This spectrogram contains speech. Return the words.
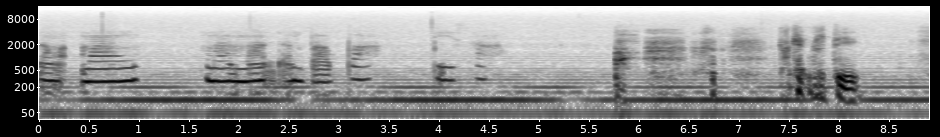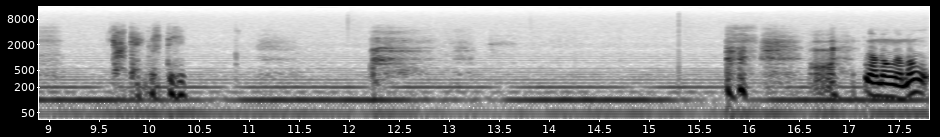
Saya mau mama dan papa pisah. Kakek ngerti. Kakek ngerti. Ngomong-ngomong,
